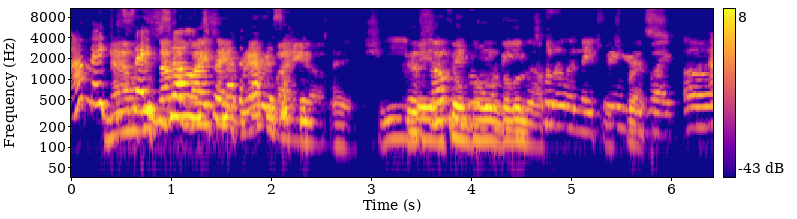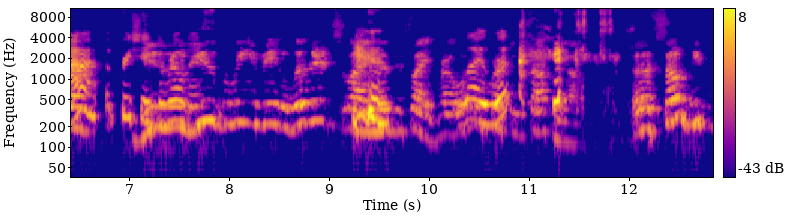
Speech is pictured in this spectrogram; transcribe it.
I, I make Now, safe zones for ain't for motherfuckers. Hey, she made him some feel people will vulnerable be enough. twiddling their fingers express. like, uh, I appreciate the realness. Do you believe in wizards? Like, it's just like, bro, what Like, the fuck what? are you talking about? Uh, some people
